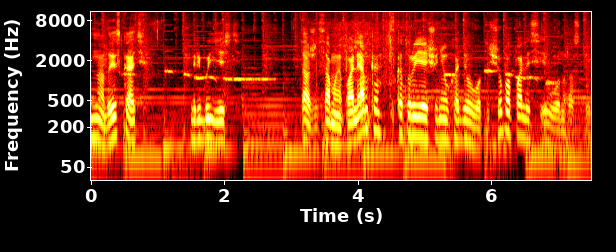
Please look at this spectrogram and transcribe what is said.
Надо искать. Грибы есть. Та же самая полянка, в которой я еще не уходил. Вот еще попались и вон растут.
